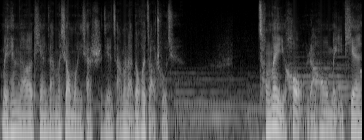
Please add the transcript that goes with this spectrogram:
每天聊聊天，咱们消磨一下时间，咱们俩都会早出去。从那以后，然后每一天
